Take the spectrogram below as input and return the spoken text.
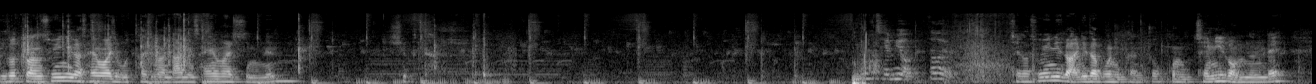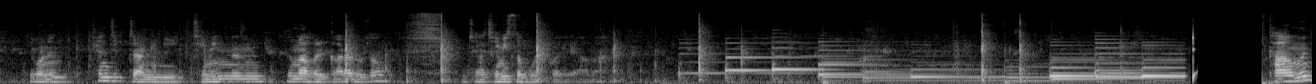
이것 또한 소인이가 사용하지 못하지만 나는 사용할 수 있는 쉬프트 재미없어요. 제가 소인이가 아니다 보니까 조금 재미가 없는데 이거는 편집자님이 재밌는 음악을 깔아줘서 제가 재밌어 보일 거예요 아마. 다음은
